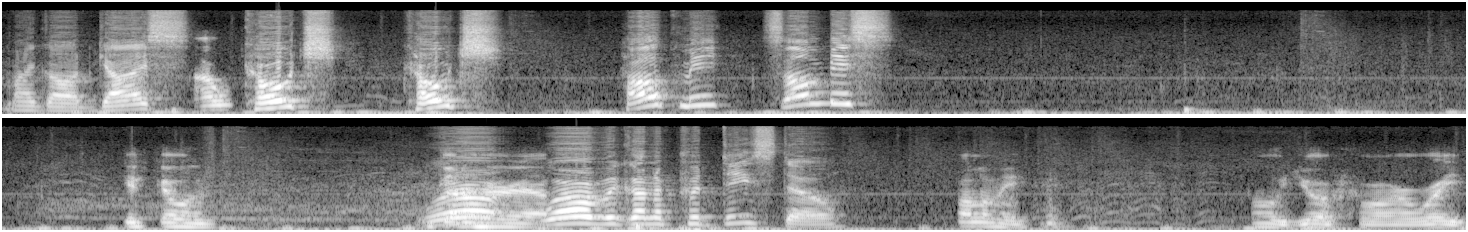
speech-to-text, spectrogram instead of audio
My god, guys. Ow. Coach, coach, help me. Zombies. Get going. Where, are, where are we gonna put these though? Follow me. Oh, you're far away.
